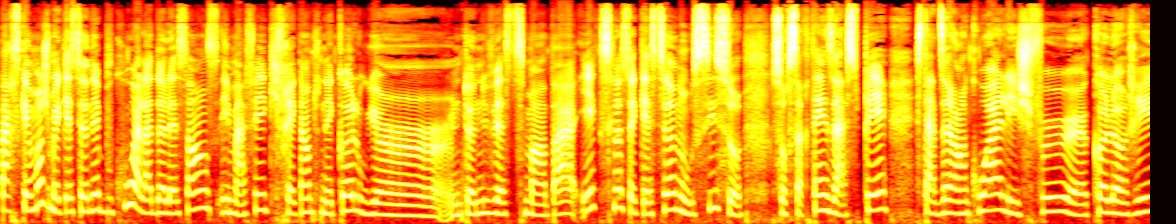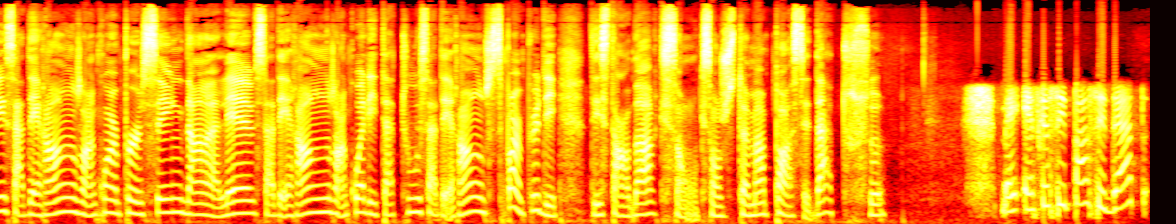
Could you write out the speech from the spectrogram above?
Parce que moi, je me questionnais beaucoup à l'adolescence et ma fille qui fréquente une école où il y a une tenue vestimentaire X là, se questionne aussi sur, sur certains aspects, c'est-à-dire en quoi les cheveux euh, colorés, ça dérange, en quoi un piercing dans la lèvre, ça dérange, en quoi les tatous, ça dérange. C'est pas un peu des, des standards qui sont, qui sont justement passés date, tout ça? Mais est-ce que c'est passé date?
